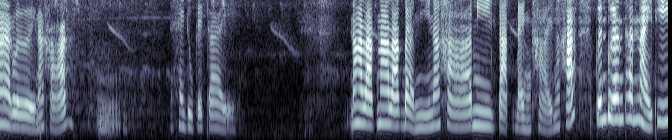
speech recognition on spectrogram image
มากๆเลยนะคะให้ดูใกล้ๆ น่ารักน่ารักแบบนี้นะคะ มีตัดแบ่งขายนะคะ เพื่อนๆท่านไหนที่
